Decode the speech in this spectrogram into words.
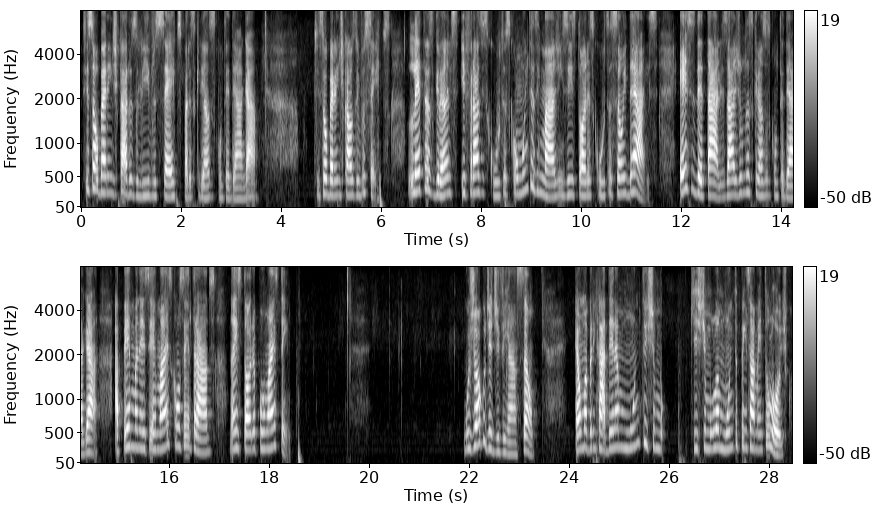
Se souber indicar os livros certos para as crianças com TDAH, se souber indicar os livros certos. Letras grandes e frases curtas com muitas imagens e histórias curtas são ideais. Esses detalhes ajudam as crianças com TDAH a permanecer mais concentrados na história por mais tempo. O jogo de adivinhação é uma brincadeira muito estimu que estimula muito o pensamento lógico.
